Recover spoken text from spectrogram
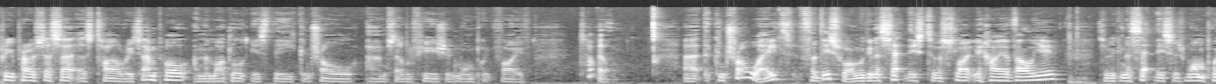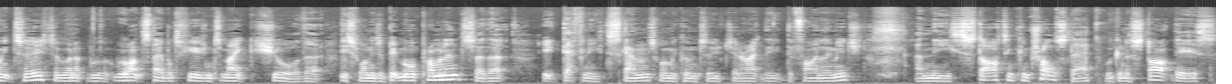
preprocessor as tile resample and the model is the control um, Stable Diffusion 1.5 tile. Uh, the control weight for this one, we're going to set this to a slightly higher value. So we're going to set this as 1.2. So we want, to, we want Stable Diffusion to make sure that this one is a bit more prominent so that it definitely scans when we come to generate the, the final image. And the starting control step, we're going to start this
